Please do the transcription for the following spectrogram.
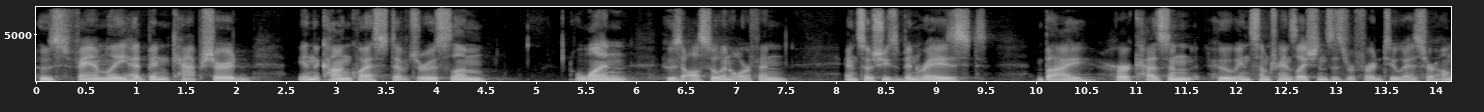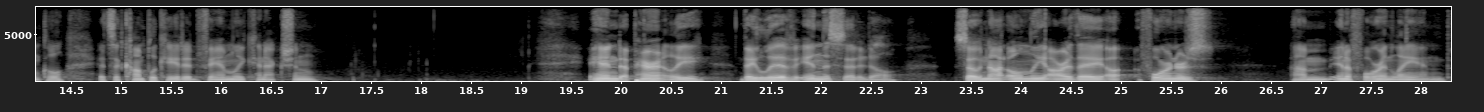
whose family had been captured in the conquest of Jerusalem. One who's also an orphan, and so she's been raised by her cousin, who in some translations is referred to as her uncle. It's a complicated family connection. And apparently, they live in the citadel. So not only are they uh, foreigners um, in a foreign land,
